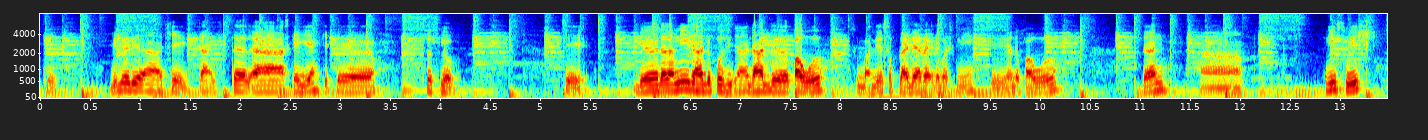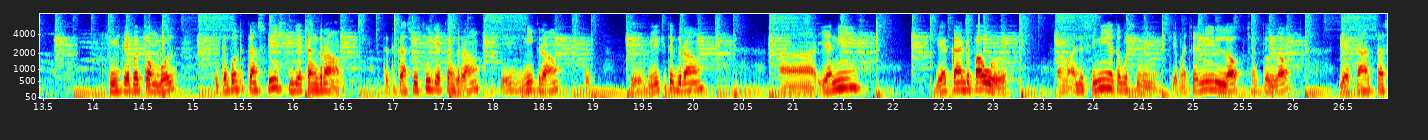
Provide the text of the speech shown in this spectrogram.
Okay. Bila dia uh, check, kita, uh, sekali eh, kita slow-slow. Okay. Dia dalam ni dah ada posi- uh, dah ada power sebab dia supply direct daripada sini. Okay, ada power. Dan uh, ni switch. Switch daripada tombol. Kita pun tekan switch, dia akan ground. Kita tekan switch tu dia akan ground. Okay, ni ground. Okay, bila kita ground, uh, yang ni dia akan ada power sama ada sini atau sini okay, macam ni lock contoh lock dia akan hantar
